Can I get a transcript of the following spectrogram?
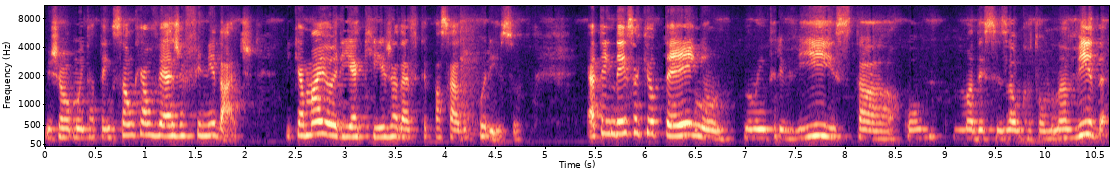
me chama muita atenção, que é o viés de afinidade, e que a maioria aqui já deve ter passado por isso. É a tendência que eu tenho numa entrevista ou uma decisão que eu tomo na vida,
